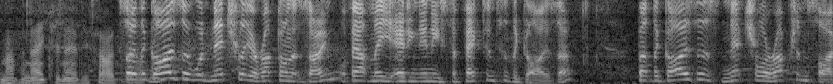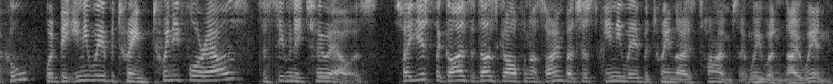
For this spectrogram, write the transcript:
Mother Nature now decides. So the geyser would naturally erupt on its own without me adding any surfactant to the geyser. But the geyser's natural eruption cycle would be anywhere between 24 hours to 72 hours. So yes, the geyser does go off on its own, but just anywhere between those times, and we wouldn't know when.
